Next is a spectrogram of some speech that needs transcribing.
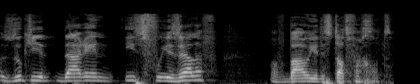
zoek je daarin iets voor jezelf? Of bouw je de stad van God?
